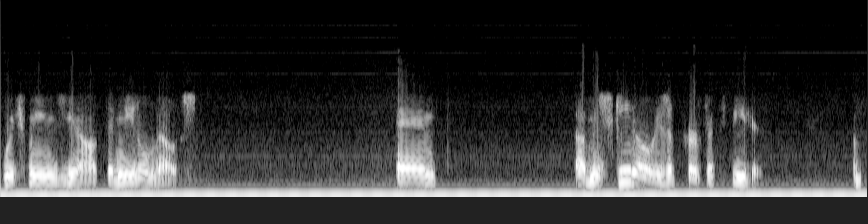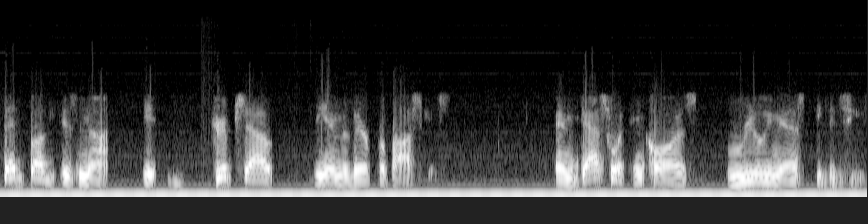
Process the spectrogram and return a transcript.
which means, you know, the needle nose. And a mosquito is a perfect feeder. A bed bug is not. It drips out the end of their proboscis. And that's what can cause really nasty disease.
